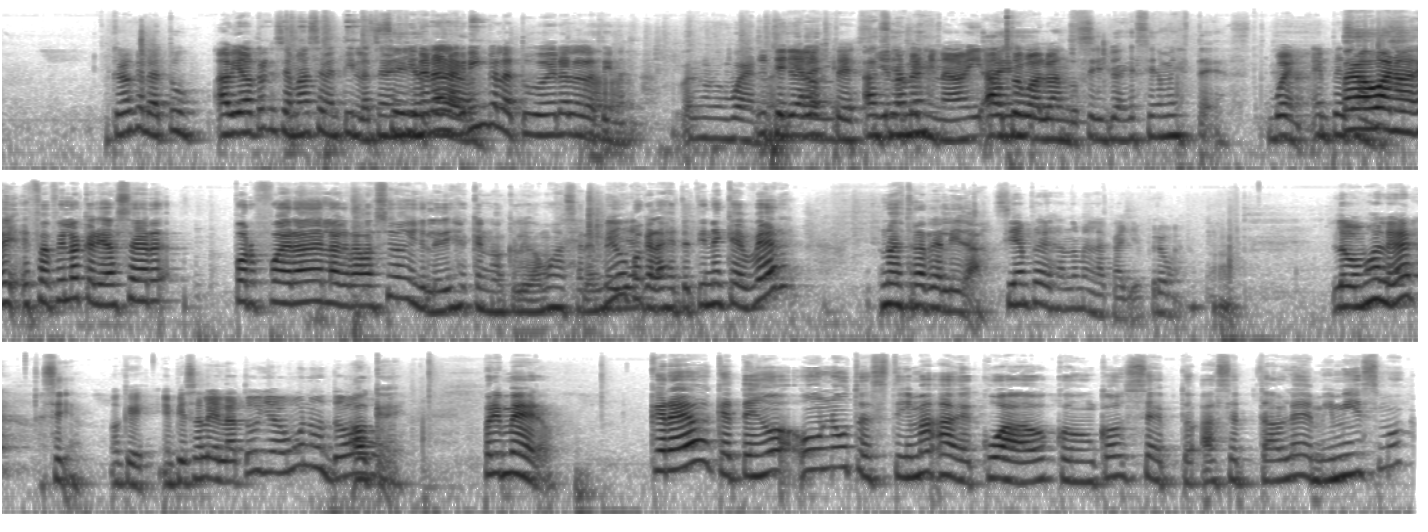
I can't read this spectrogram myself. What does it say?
creo que la tú. Había otra que se llamaba Seventeen. La Sí, Seventeen yo era la creo. gringa, la tú era la latina. Bueno, bueno, Y tenía yo los test, y uno mis- terminaba ahí autoevaluándose. Sí, yo hacía mis test. Bueno, empezamos. Pero bueno, eh, Fefi lo quería hacer por fuera de la grabación y yo le dije que no, que lo íbamos a hacer en vivo porque la gente tiene que ver nuestra realidad. Siempre dejándome en la calle, pero bueno. ¿Lo vamos a leer? Sí. Ok, empieza a leer la tuya. Uno, dos. Ok. Primero, creo que tengo una autoestima adecuado con un concepto aceptable de mí mismo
